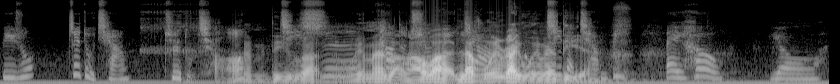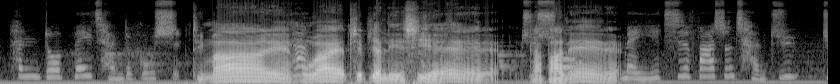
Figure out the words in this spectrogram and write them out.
比如这堵墙。这堵墙？其实我们拿瓦，拿我。有很多悲惨的故事。 ဒီမှာတဲ့ဟိုကဖြစ်ပျက်လေးရှိရဲ့တဲ့ 据 ဒါဘာလဲ 说 တဲ့ 每一次发生惨剧，就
